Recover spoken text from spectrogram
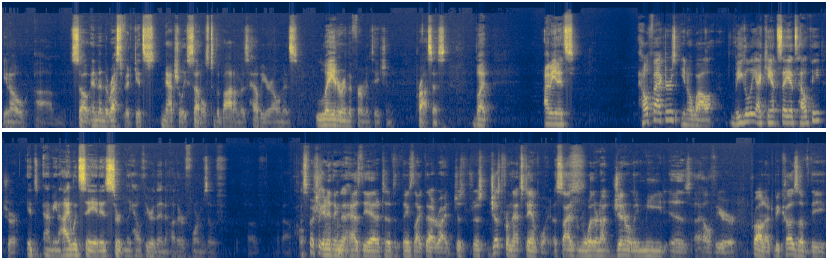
You know um, so and then the rest of it gets naturally settles to the bottom as heavier elements later in the fermentation process but i mean it's health factors you know while legally i can't say it's healthy Sure. it's i mean i would say it is certainly healthier than other forms of of, of alcohol Especially anything that has the additives and things like that, right? Just just just from that standpoint, aside from whether or not generally mead is a healthier product because of the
